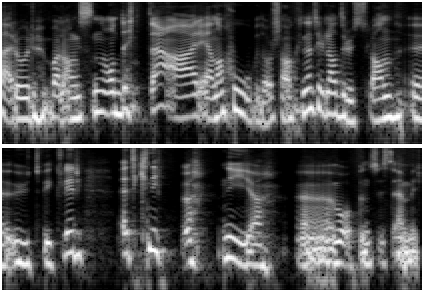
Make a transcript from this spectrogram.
terrorbalansen. Og dette er en av hovedårsakene til at Russland uh, utvikler et knippe nye våpensystemer.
